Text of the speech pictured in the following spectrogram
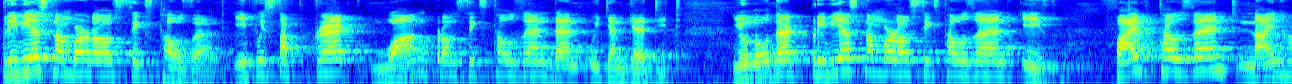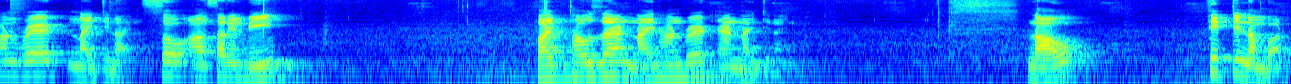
Previous number of 6000 if we subtract 1 from 6000 then we can get it. You know that previous number of 6000 is 5999 so answer will be 5999 now 15 number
